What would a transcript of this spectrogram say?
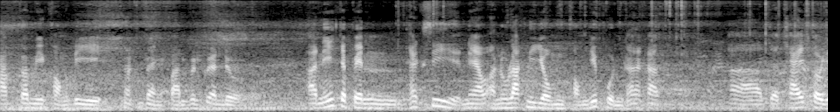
นะครับ ก็มีของดีแบ่งปันเพื่อนๆดู อันนี้จะเป็นแท็กซี่แนวอนุรักษ์นิยมของญี่ปุ่นนะครับจะใช้โตโย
